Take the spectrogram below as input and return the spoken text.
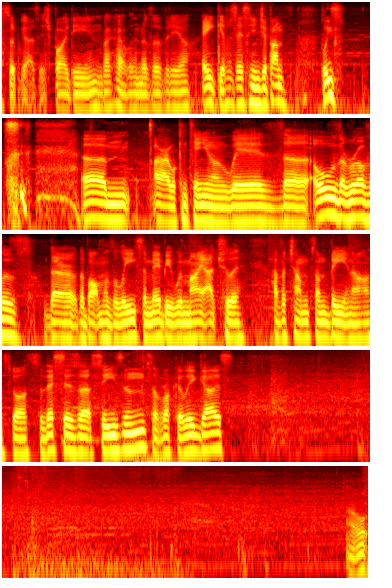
What's up guys, it's Boy Dean back out with another video. Hey, give us this in Japan, please. um, alright, we'll continue on with uh, all the Rovers there at the bottom of the league, so maybe we might actually have a chance on beating our score. So this is uh, Seasons of Rocket League, guys. Oh.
